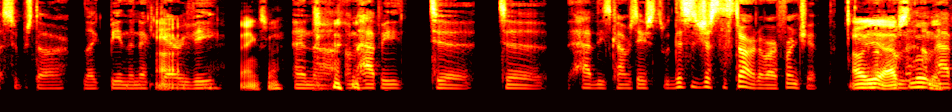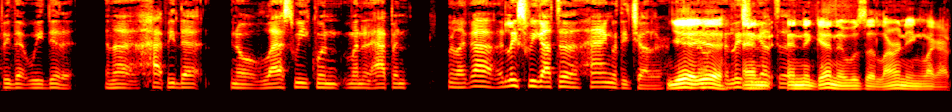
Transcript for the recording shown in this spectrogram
a superstar, like being the next Uh, Gary Vee. Thanks, man. and uh, I'm happy to to have these conversations. with. This is just the start of our friendship. Oh yeah, I'm- absolutely. I'm, happy that we did it, and I'm happy that you know last week when when it happened, we're like, ah, at least we got to hang with each other. Yeah, you know? yeah. At least and we got to. and again, it was a learning. Like I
